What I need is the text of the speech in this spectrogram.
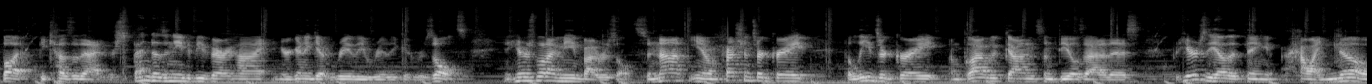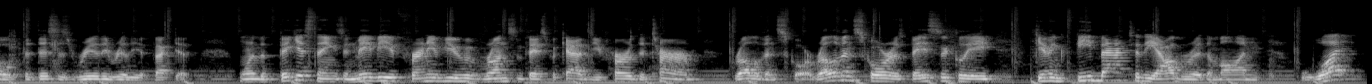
but because of that, your spend doesn't need to be very high and you're gonna get really, really good results. And here's what I mean by results. So not, you know, impressions are great, the leads are great, I'm glad we've gotten some deals out of this, but here's the other thing, how I know that this is really, really effective. One of the biggest things, and maybe for any of you who've run some Facebook ads, you've heard the term relevance score. Relevance score is basically giving feedback to the algorithm on what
